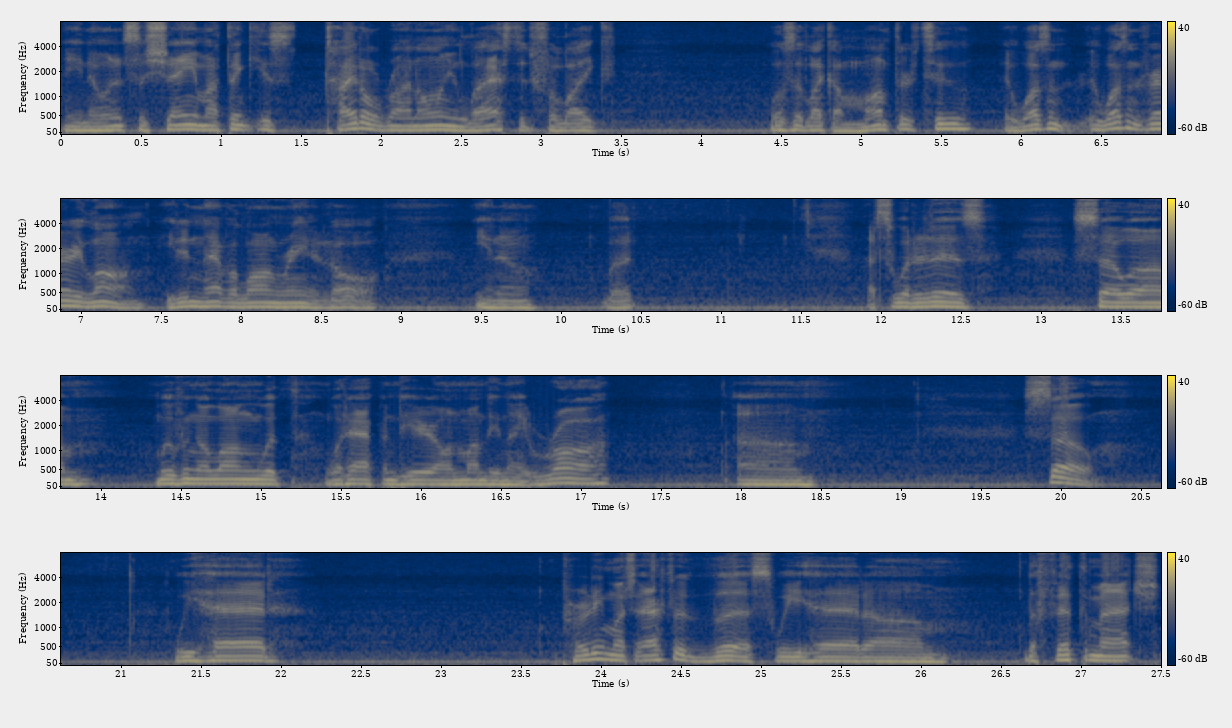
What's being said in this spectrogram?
You know, and it's a shame. I think his title run only lasted for like was it like a month or two? It wasn't it wasn't very long. He didn't have a long reign at all, you know, but that's what it is. So, um, moving along with what happened here on Monday Night Raw. Um, so, we had pretty much after this, we had um, the fifth match,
